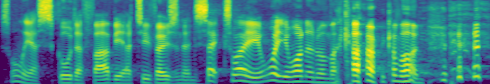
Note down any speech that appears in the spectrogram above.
it's only a Skoda Fabia 2006. Why, what are you wanting with my car? Come on.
